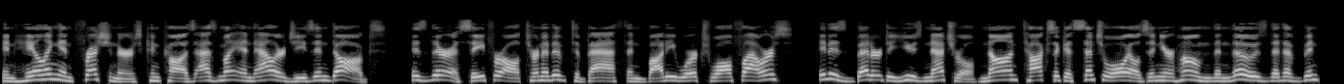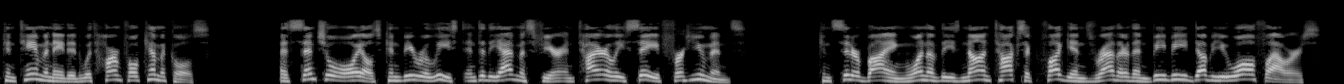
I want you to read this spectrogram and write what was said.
Inhaling and fresheners can cause asthma and allergies in dogs. Is there a safer alternative to Bath and Body Works wallflowers? It is better to use natural, non-toxic essential oils in your home than those that have been contaminated with harmful chemicals. Essential oils can be released into the atmosphere entirely safe for humans. Consider buying one of these non-toxic plugins rather than BBW wallflowers.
